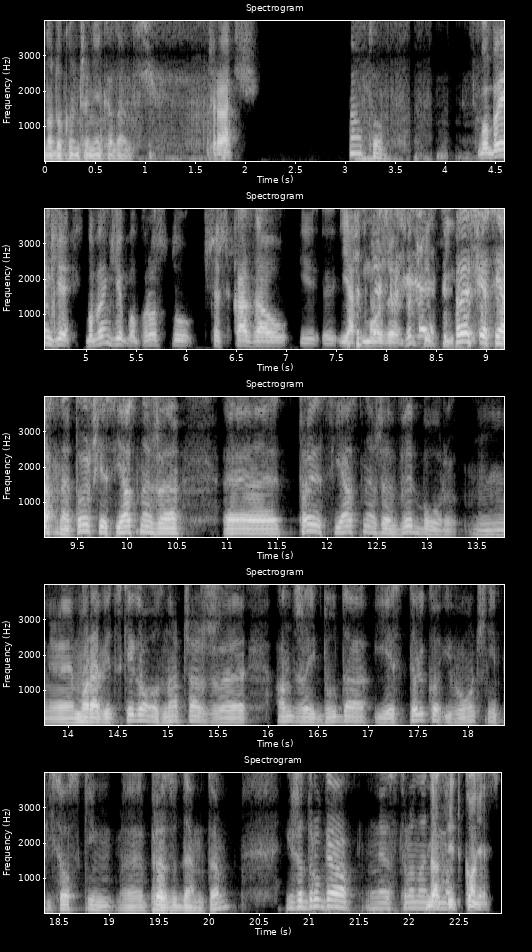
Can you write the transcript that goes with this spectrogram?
na dokończenie kadencji. Traci. No to Bo będzie, bo będzie po prostu przeszkadzał i- jak to może jest-. To już jest jasne, to już jest jasne, że e, to jest jasne, że wybór mm, Morawieckiego oznacza, że Andrzej Duda jest tylko i wyłącznie pisowskim e, prezydentem i że druga e, strona nie ma, That's it, koniec.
